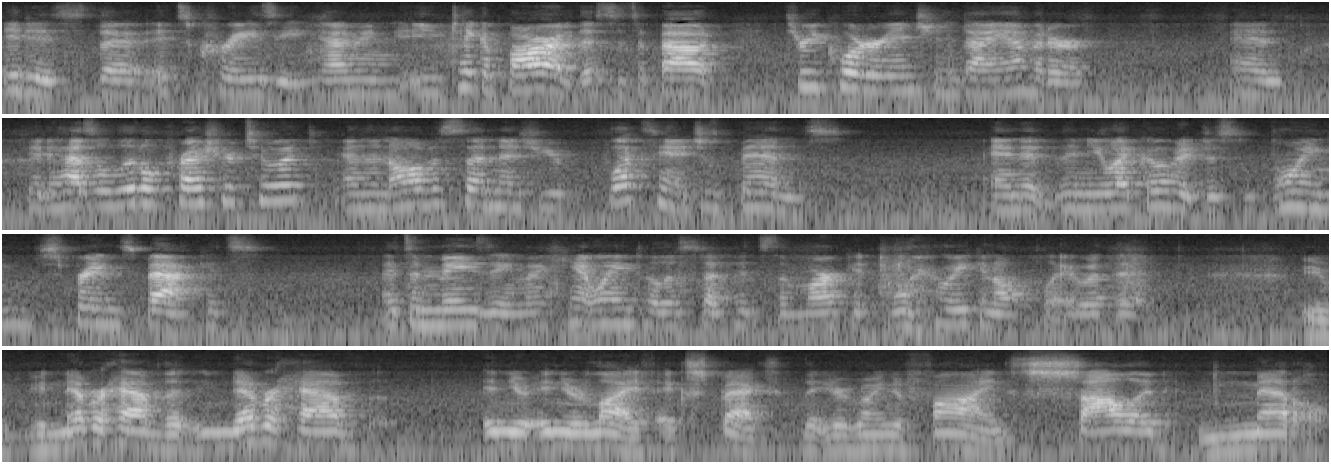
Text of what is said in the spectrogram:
It is the it's crazy. I mean, you take a bar of this; it's about three quarter inch in diameter, and it has a little pressure to it, and then all of a sudden, as you're flexing, it just bends, and it, then you let go of it, just boing springs back. It's it's amazing. I can't wait until this stuff hits the market where we can all play with it. You, you never have the you never have in your in your life expect that you're going to find solid metal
